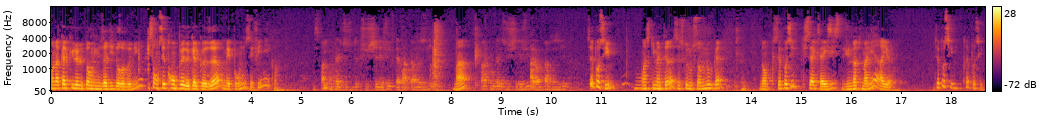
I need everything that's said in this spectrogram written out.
On a calculé le temps où il nous a dit de revenir. On s'est trompé de quelques heures, mais pour nous, c'est fini. Quoi. C'est pas un complexe juste chez les Juifs d'avoir peur de ce vide. Hein? C'est pas un complexe juste chez les Juifs d'avoir peur de ce vide. C'est possible. Moi, ce qui m'intéresse, c'est ce que nous sommes nous. Donc, c'est possible que ça existe d'une autre manière ailleurs. C'est possible, très possible.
